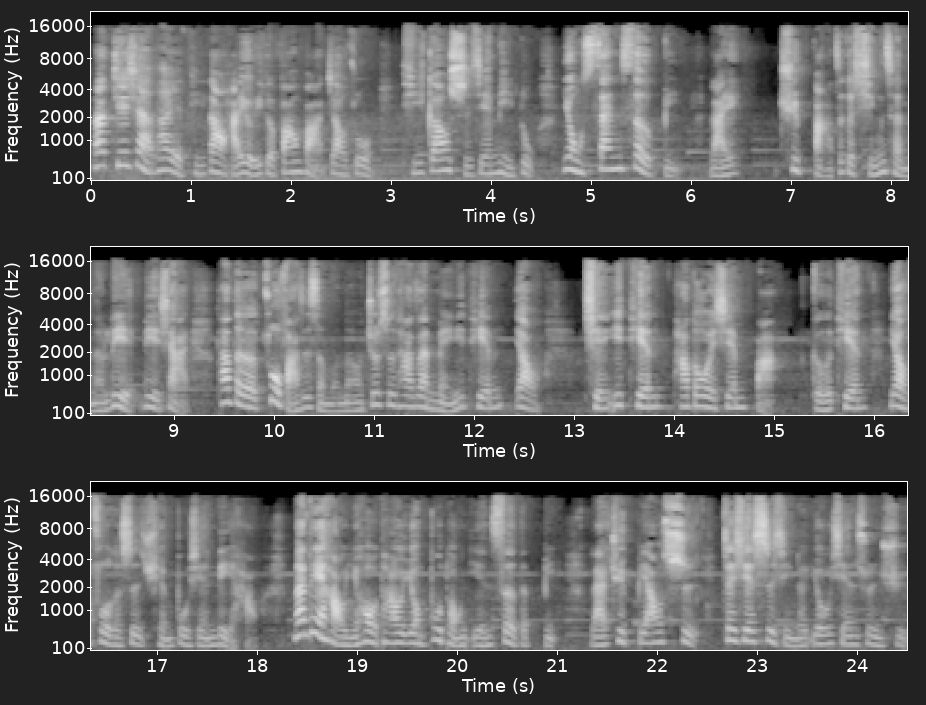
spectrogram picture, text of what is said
那接下来他也提到还有一个方法叫做提高时间密度，用三色笔来。去把这个行程呢列列下来，他的做法是什么呢？就是他在每一天要前一天，他都会先把隔天要做的事全部先列好。那列好以后，他会用不同颜色的笔来去标示这些事情的优先顺序。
